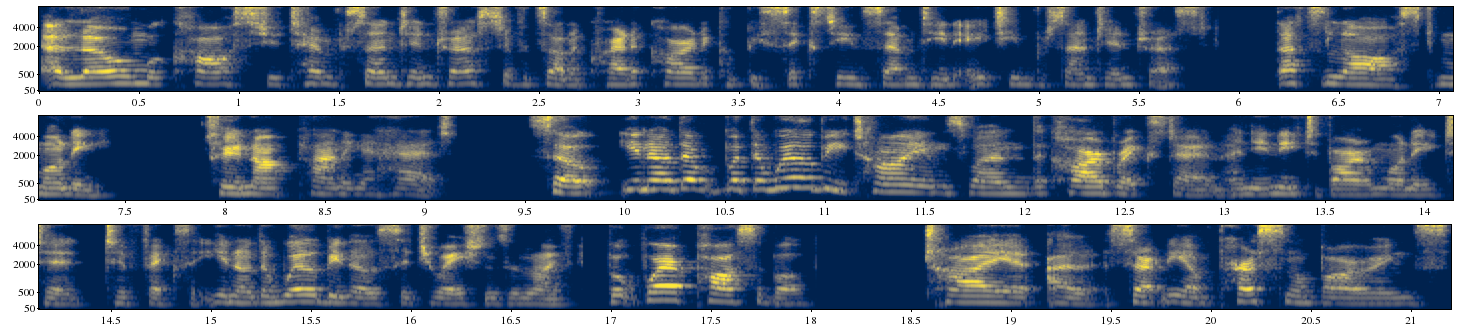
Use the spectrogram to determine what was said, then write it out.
a loan will cost you 10% interest. If it's on a credit card, it could be 16, 17, 18% interest. That's lost money through not planning ahead. So, you know, there, but there will be times when the car breaks down and you need to borrow money to to fix it. You know, there will be those situations in life. But where possible, try it uh, certainly on personal borrowings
